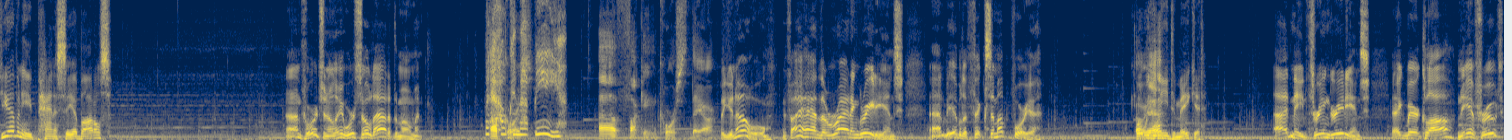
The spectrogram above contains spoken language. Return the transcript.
Do you have any panacea bottles? Unfortunately, we're sold out at the moment. But Of how can that be? Uh, fucking course they are. But you know, if I had the right ingredients, I'd be able to fix them up for you. What Oh, would yeah? you need to make it? I'd need three ingredients egg bear claw, nia fruit,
